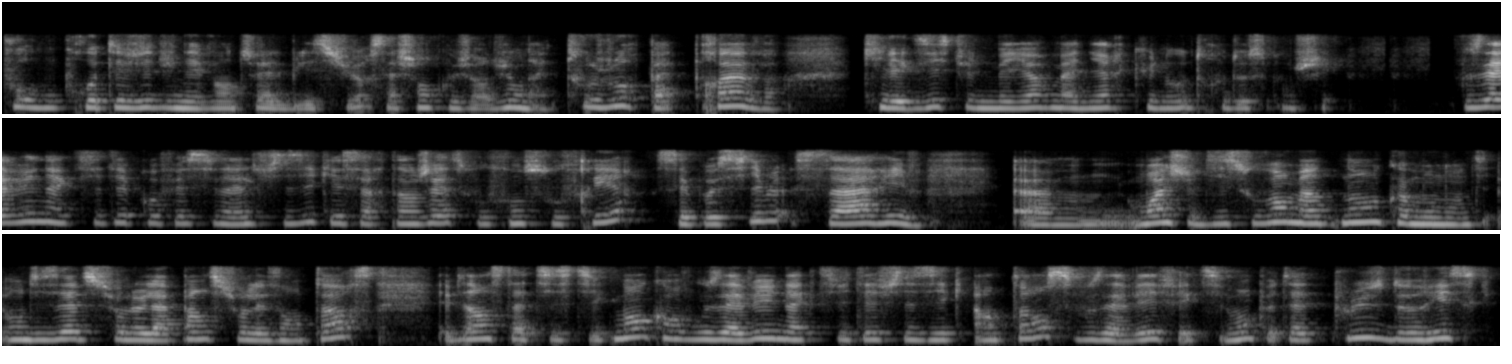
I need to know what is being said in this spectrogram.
pour vous protéger d'une éventuelle blessure, sachant qu'aujourd'hui, on n'a toujours pas de preuve qu'il existe une meilleure manière qu'une autre de se pencher. Vous avez une activité professionnelle physique et certains gestes vous font souffrir, c'est possible, ça arrive. Euh, moi, je dis souvent maintenant, comme on, disait sur le lapin, sur les entorses, eh bien, statistiquement, quand vous avez une activité physique intense, vous avez effectivement peut-être plus de risques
